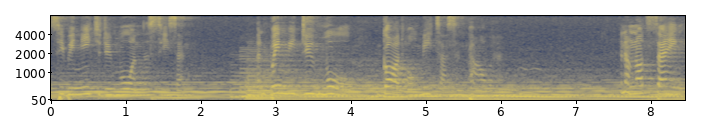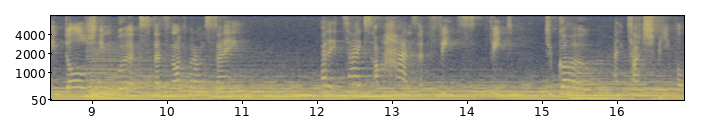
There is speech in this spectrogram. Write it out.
See, we need to do more in this season. And when we do more, God will meet us in power. And I'm not saying indulge in works, that's not what I'm saying. But it takes our hands and feet, feet to go and touch people.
